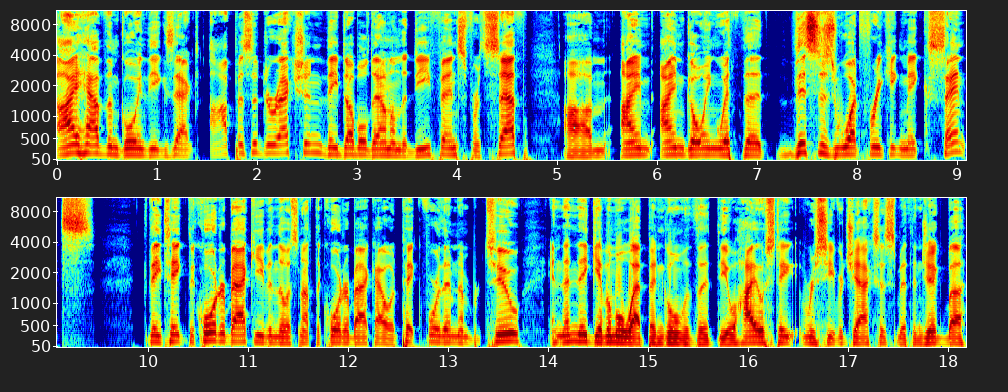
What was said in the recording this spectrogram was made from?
I have them going the exact opposite direction. They double down on the defense for Seth. Um, I'm I'm going with the this is what freaking makes sense they take the quarterback, even though it's not the quarterback I would pick for them, number two, and then they give him a weapon, going with the, the Ohio State receiver Jaxon Smith-Njigba,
